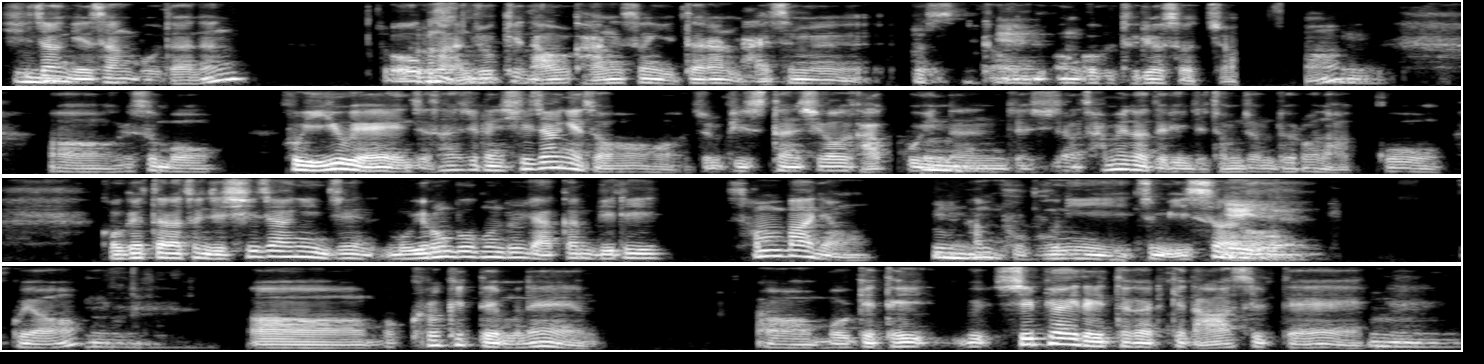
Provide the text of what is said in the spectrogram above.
시장 음, 예상보다는 조금 안 좋게 그렇습니다. 나올 가능성이 있다라는 말씀을 그렇습니다. 언- 예. 언급을 드렸었죠. 음, 어, 그래서 뭐, 그 이후에 이제 사실은 시장에서 좀 비슷한 시각을 갖고 음, 있는 이제 시장 참여자들이 이제 점점 늘어났고, 거기에 따라서 이제 시장이 이제 뭐 이런 부분들 약간 미리 선반영한 음, 부분이 좀 예, 있어요. 예. 고요. 음, 어, 뭐 그렇기 때문에, 어, 뭐 이렇게 데이, CPI 데이터가 이렇게 나왔을 때, 음,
